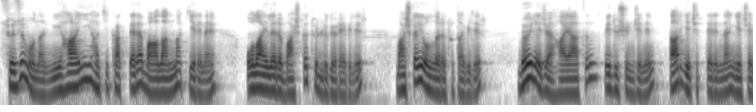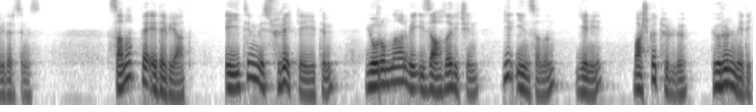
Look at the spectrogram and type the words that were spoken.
sözüm ona nihai hakikatlere bağlanmak yerine olayları başka türlü görebilir, başka yolları tutabilir, böylece hayatın ve düşüncenin dar geçitlerinden geçebilirsiniz. Sanat ve edebiyat, eğitim ve sürekli eğitim, yorumlar ve izahlar için bir insanın yeni, başka türlü, görülmedik,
